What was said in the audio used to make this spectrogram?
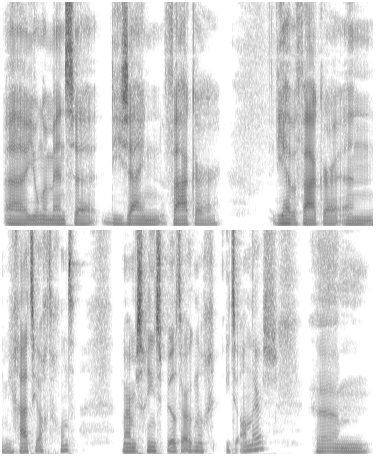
uh, jonge mensen die zijn vaker, die hebben vaker een migratieachtergrond. Maar misschien speelt er ook nog iets anders? Um,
